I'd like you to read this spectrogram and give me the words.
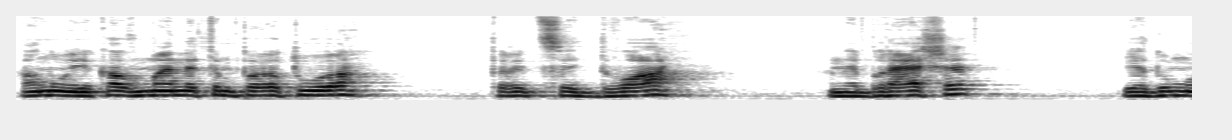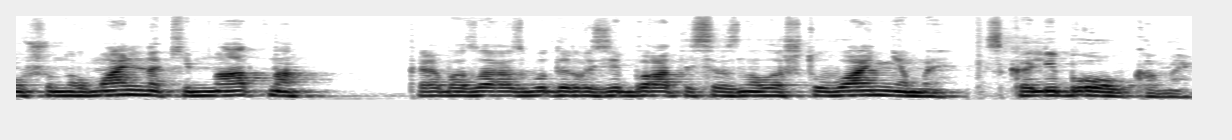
А ну, яка в мене температура? 32. Не бреше. Я думав, що нормальна, кімнатна. Треба зараз буде розібратися з налаштуваннями, з калібровками.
